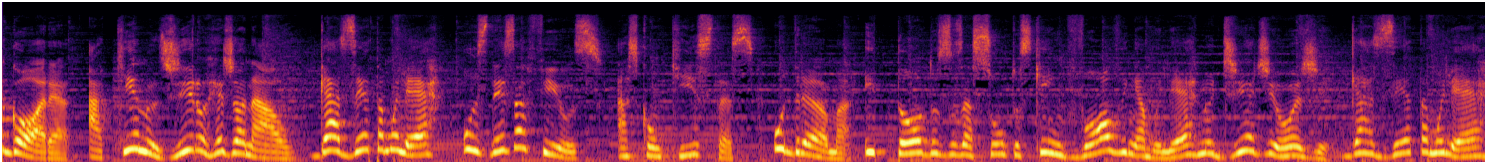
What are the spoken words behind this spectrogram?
Agora, aqui no Giro Regional, Gazeta Mulher, os desafios, as conquistas, o drama e todos os assuntos que envolvem a mulher no dia de hoje. Gazeta Mulher.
